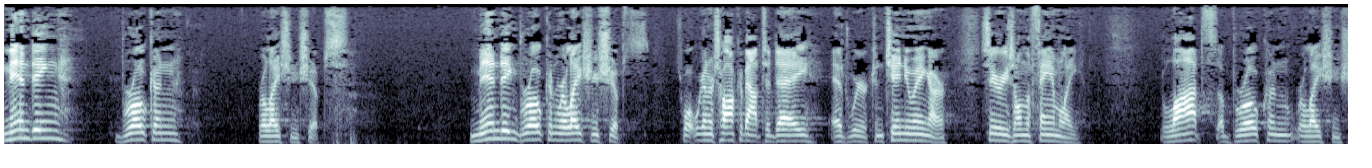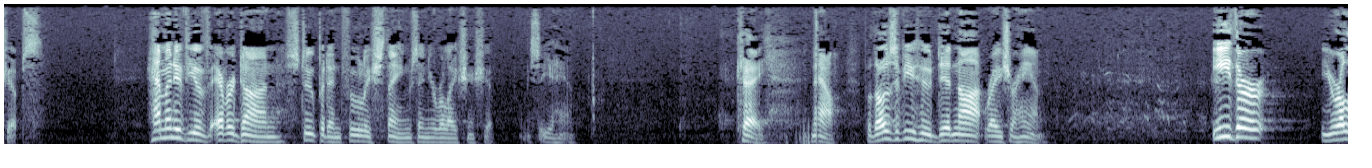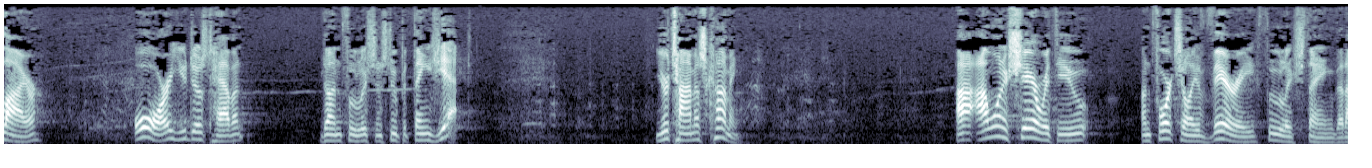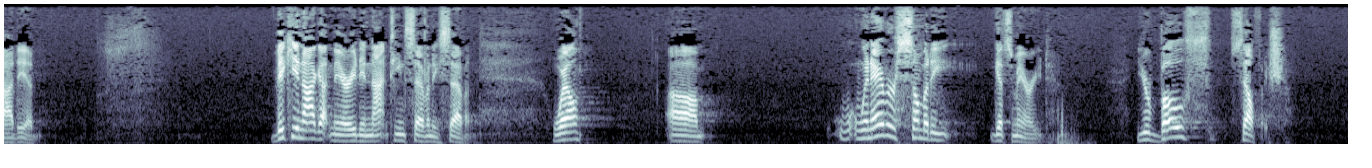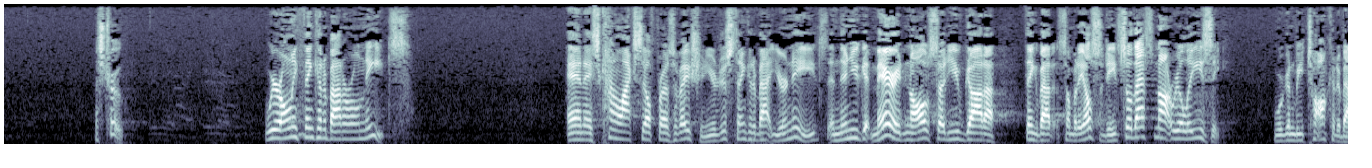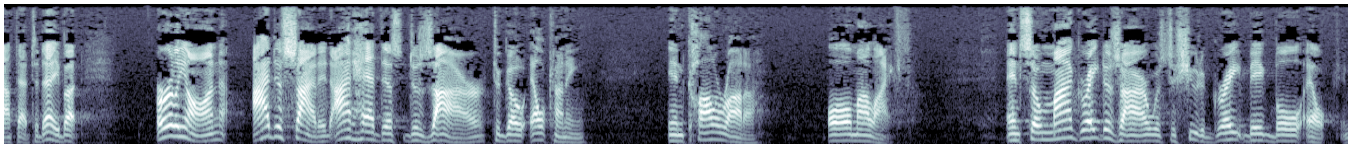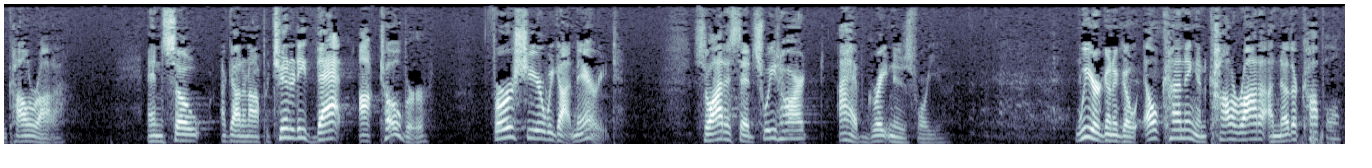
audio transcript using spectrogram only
Mending broken relationships. Mending broken relationships. It's what we're going to talk about today as we're continuing our series on the family. Lots of broken relationships. How many of you have ever done stupid and foolish things in your relationship? Let me see your hand. Okay. Now, for those of you who did not raise your hand, either you're a liar or you just haven't done foolish and stupid things yet. Your time is coming. I, I want to share with you, unfortunately, a very foolish thing that I did. Vicki and I got married in 1977. Well, um, whenever somebody gets married, you're both selfish. That's true. We're only thinking about our own needs. And it's kind of like self preservation. You're just thinking about your needs, and then you get married, and all of a sudden you've got to think about somebody else's needs. So that's not real easy. We're going to be talking about that today. But early on, I decided I'd had this desire to go elk hunting in Colorado all my life. And so my great desire was to shoot a great big bull elk in Colorado. And so I got an opportunity that October, first year we got married. So I just said, sweetheart, I have great news for you. We are going to go elk hunting in Colorado. Another couple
